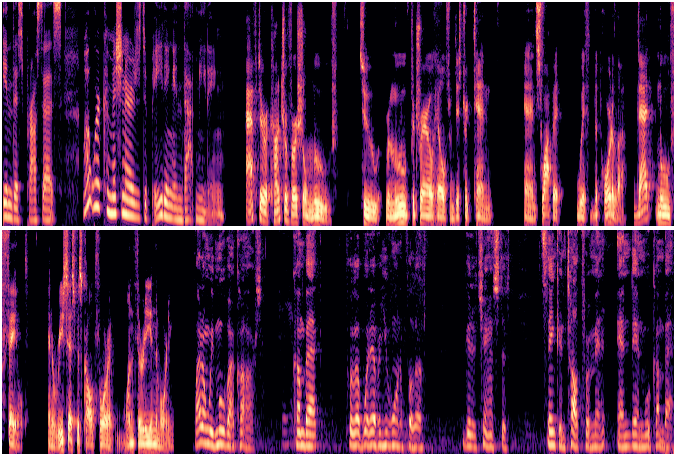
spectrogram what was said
in this process. What were commissioners debating in that meeting? After a controversial move to remove Potrero Hill from District 10 and swap it with the Portola, that move failed and a recess was called for at 1.30 in the morning. Why don't we move our cars, come back, pull up whatever you want to pull up, get a chance to think and talk for a minute, and then we'll come back.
